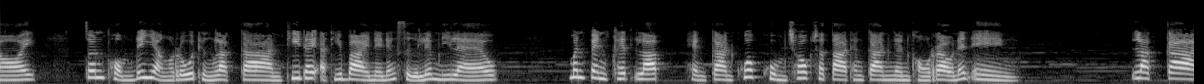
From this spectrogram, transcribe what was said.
น้อย จนผมได้อย่างรู้ถึงหลักการที่ได้อธิบายในหนังสือเล่มนี้แล้ว มันเป็นเคล็ดลับแห่งการควบคุมโชคชะตาทางการเงินของเรานั่นเอง หลักการ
